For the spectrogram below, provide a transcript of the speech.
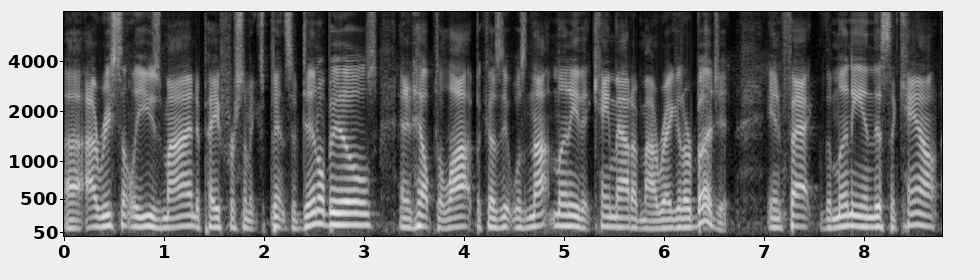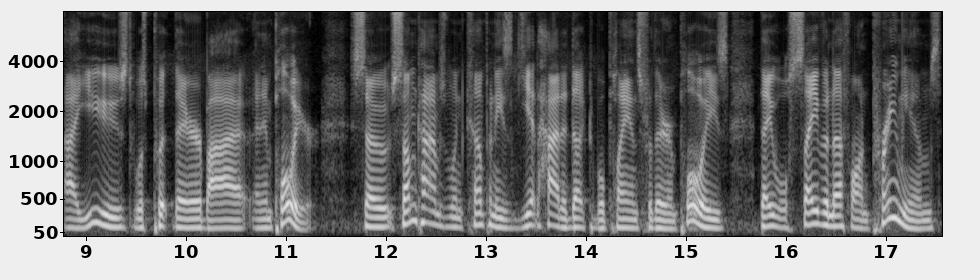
Uh, I recently used mine to pay for some expensive dental bills, and it helped a lot because it was not money that came out of my regular budget. In fact, the money in this account I used was put there by an employer. So sometimes when companies get high deductible plans for their employees, they will save enough on premiums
